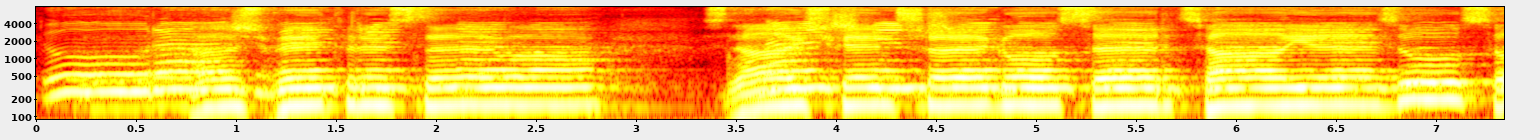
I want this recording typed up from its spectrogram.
któraś wytrysnęła z najświętszego serca Jezusowego,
